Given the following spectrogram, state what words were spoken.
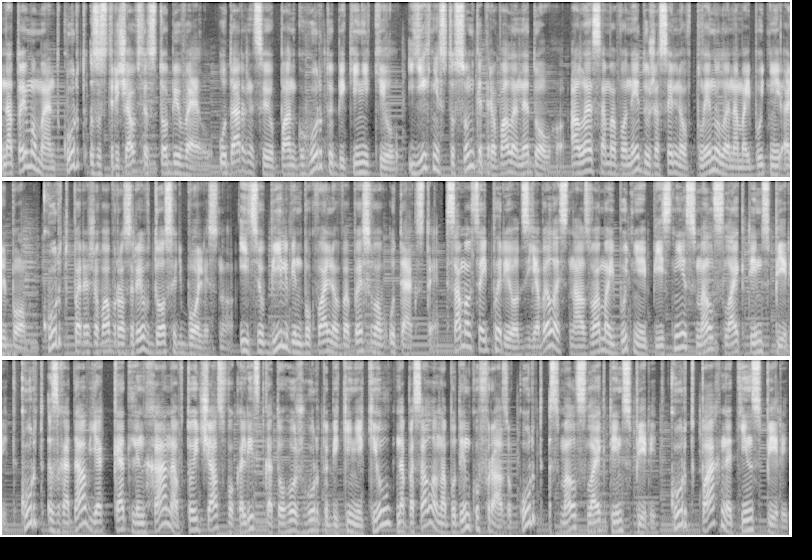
На той момент Курт зустрічався з Тобі Вейл, ударницею панк-гурту Bikini Kill. Їхні стосунки тривали недовго, але саме вони дуже сильно вплинули на майбутній альбом. Курт переживав розрив досить болісно, і цю біль він буквально виписував у тексти. Саме в цей період з'явилась назва майбутньої пісні Smells Like Teen Spirit. Курт згадав, як Кетлін Хана, в той час вокалістка того ж гурту Bikini Kill, написала на будинку фразу Курт Smells Like Teen Spirit. Курт пахне Teen Spirit.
